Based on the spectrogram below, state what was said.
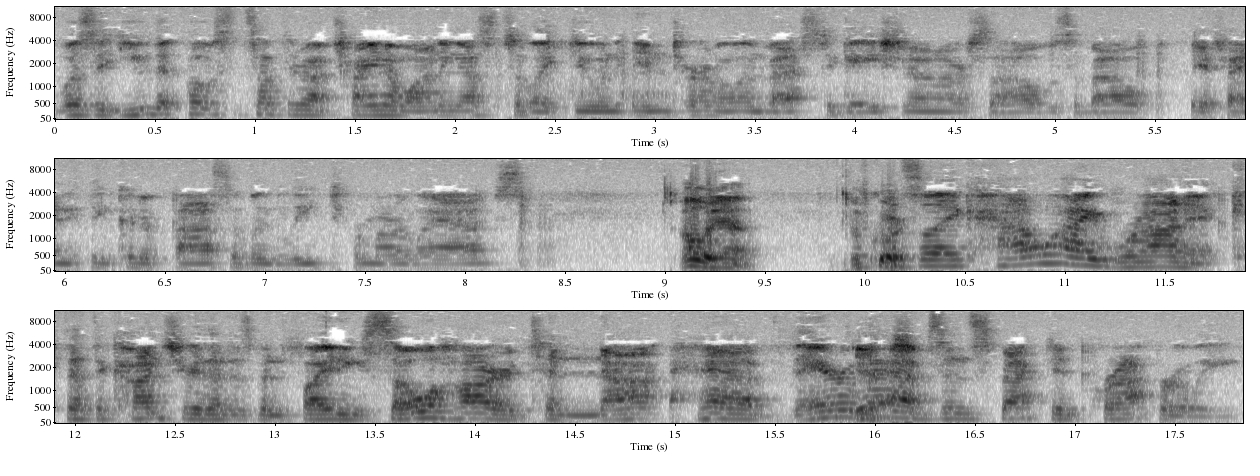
was it you that posted something about China wanting us to like do an internal investigation on ourselves about if anything could have possibly leaked from our labs. Oh yeah. Of course. It's like how ironic that the country that has been fighting so hard to not have their Yes. labs inspected properly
